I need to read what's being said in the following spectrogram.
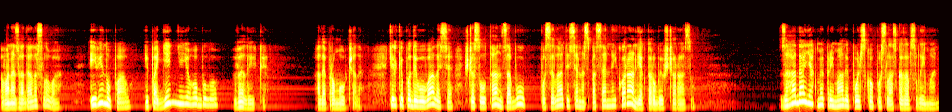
Вона згадала слова, і він упав, і падіння його було велике, але промовчала тільки подивувалася, що султан забув посилатися на спасенний Коран, як то робив щоразу. Згадай, як ми приймали польського посла, сказав Сулейман,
